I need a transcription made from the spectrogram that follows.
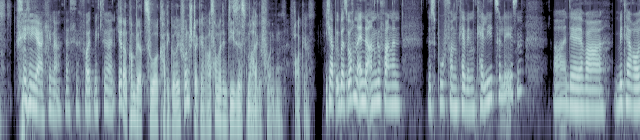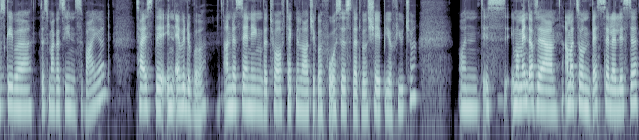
ja, genau. Das freut mich zu hören. Ja, dann kommen wir zur Kategorie Fundstücke. Was haben wir denn dieses Mal gefunden, Frauke? Ich habe übers Wochenende angefangen, das Buch von Kevin Kelly zu lesen. Äh, der war Mitherausgeber des Magazins Wired. Das heißt The Inevitable, Understanding the 12 Technological Forces that will shape your future. Und ist im Moment auf der Amazon Bestsellerliste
